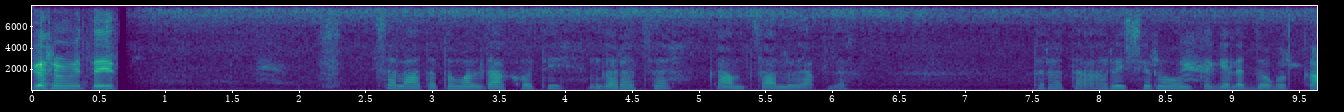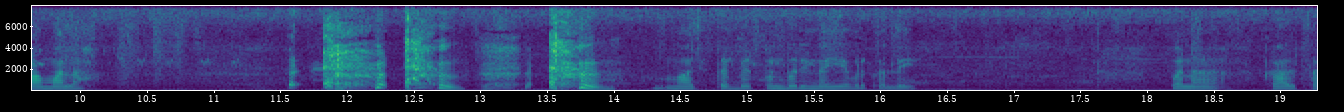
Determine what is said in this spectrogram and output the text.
गरमी तर चला आता तुम्हाला दाखवते घराचं काम चालू आहे आपलं. तर आता ऋषी रोहन तर गेल्यात दोघं कामाला. माझी तब्येत पण बरी नाही आहे बरं का लई. पण कालचा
